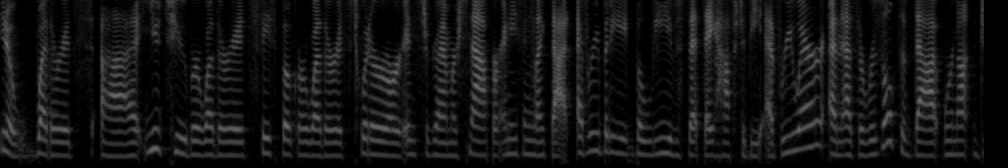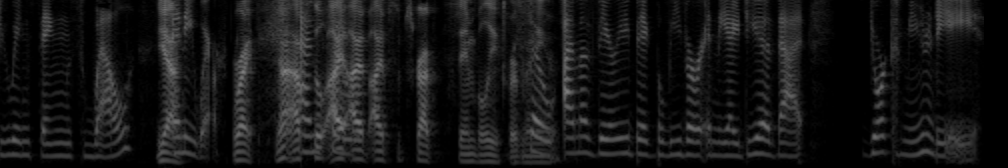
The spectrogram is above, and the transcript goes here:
you know, whether it's uh, YouTube or whether it's Facebook or whether it's Twitter or Instagram or Snap or anything like that. Everybody believes that they have to be everywhere. And as a result of that, we're not doing things well Yeah. anywhere. Right. Yeah, absolutely. so- I, I've, I've subscribed to the same belief for many So years. I'm a very big believer in the idea that your community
